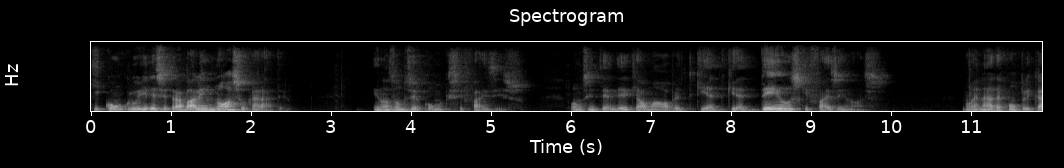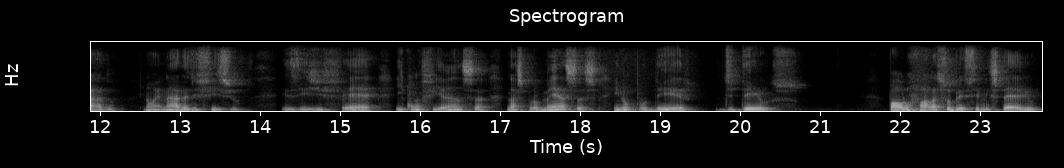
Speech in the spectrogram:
que concluir esse trabalho em nosso caráter. E nós vamos ver como que se faz isso. Vamos entender que há uma obra que é, que é Deus que faz em nós. Não é nada complicado, não é nada difícil. Exige fé e confiança nas promessas e no poder de Deus. Paulo fala sobre esse mistério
